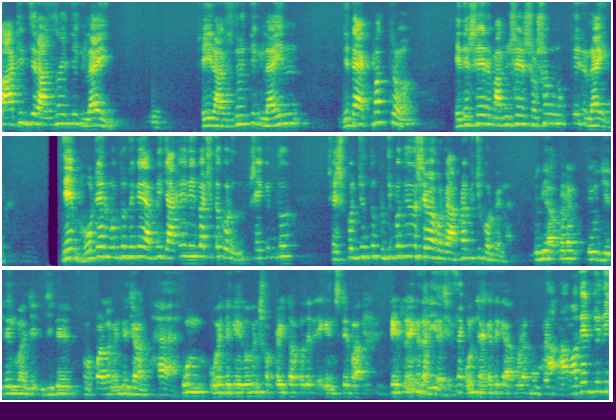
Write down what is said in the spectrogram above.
পার্টির যে রাজনৈতিক লাইন সেই রাজনৈতিক লাইন যেটা একমাত্র এদেশের মানুষের শোষণ মুক্তির লাইন। যে ভোটের মধ্য থেকে আপনি যাকেই নির্বাচিত করুন সে কিন্তু শেষ পর্যন্ত পুঁজিপতিদের সেবা করবে আপনার কিছু করবে না। যদি আপনারা কেউ জেতেন বা জিতে পার্লামেন্টে যান হ্যাঁ। কোন ওয়ে থেকে এগোবেন সবটাই তো আপনাদের এগেনস্টে বা ডেড লাইনে দাঁড়িয়ে আছে। কোন জায়গা থেকে আপনারা আমাদের যদি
